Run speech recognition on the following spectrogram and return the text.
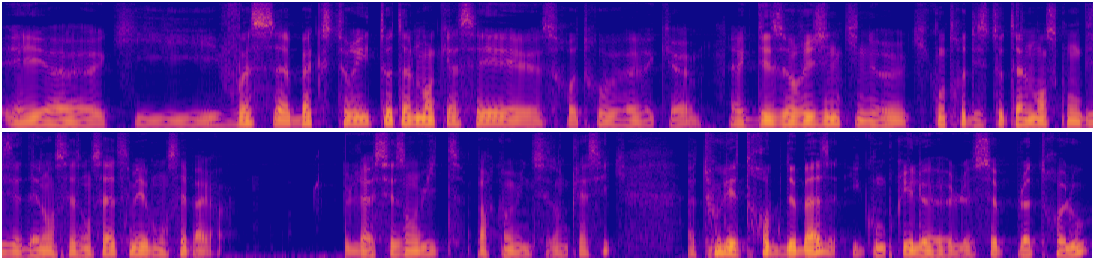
et euh, qui voit sa backstory totalement cassée et se retrouve avec, euh, avec des origines qui, ne, qui contredisent totalement ce qu'on disait d'elle en saison 7, mais bon, c'est pas grave. La saison 8 part comme une saison classique, à tous les tropes de base, y compris le, subplot relou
